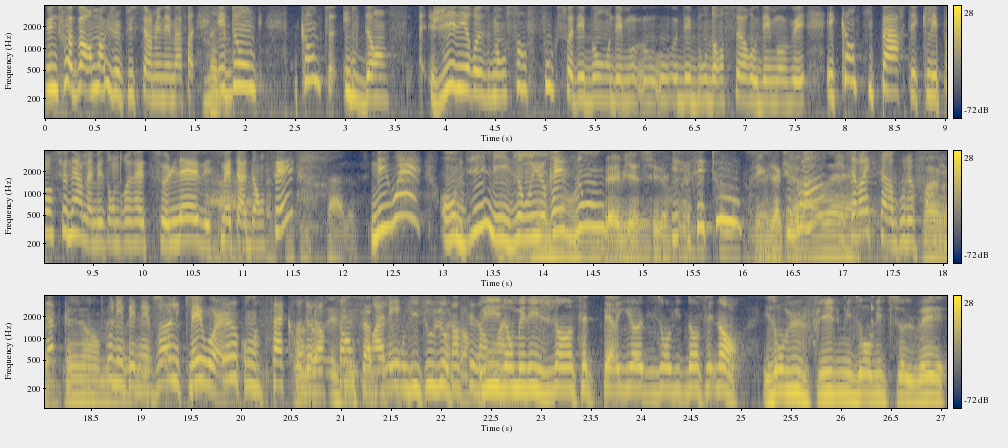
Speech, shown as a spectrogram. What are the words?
une fois par mois que je puisse terminer ma phrase. Et donc, quand ils dansent généreusement, on s'en fout que ce soit des bons, des, ou des bons danseurs ou des mauvais. Et quand ils partent et que les pensionnaires de la maison de retraite se lèvent et se mettent à danser, C'est ça, le- mais ouais, on dit, mais ils ont eu raison. Ben, bien sûr. C'est tout. C'est Tu exactement. vois Et c'est vrai que c'est un boulot formidable que font non, tous les bénévoles qui, eux, consacrent de Non, leur et temps pour aller dit toujours, dans ces oui, endroits. non, mais les gens, cette période, ils ont envie de danser. Non, ils ont vu le film, ils ont envie de se lever,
